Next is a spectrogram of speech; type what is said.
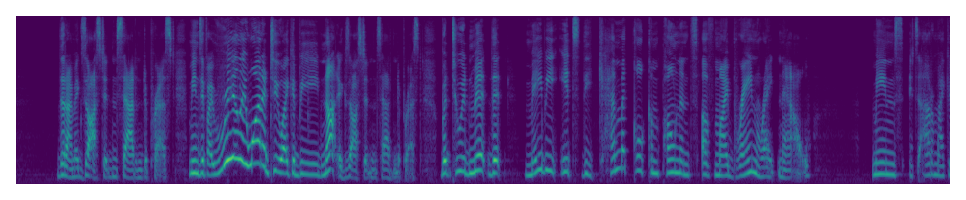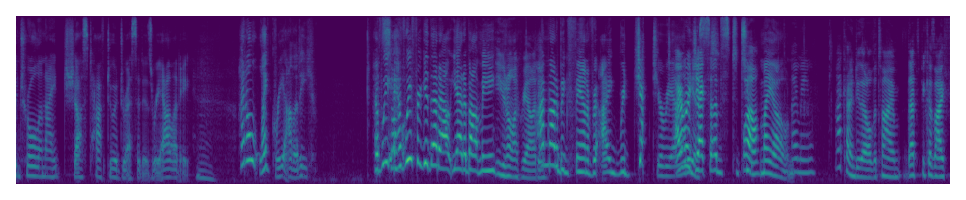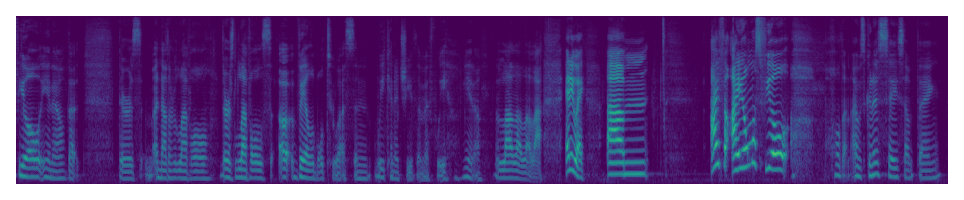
that I'm exhausted and sad and depressed means if I really wanted to, I could be not exhausted and sad and depressed. But to admit that maybe it's the chemical components of my brain right now means it's out of my control and I just have to address it as reality. Hmm. I don't like reality. Have we so- have we figured that out yet about me? You don't like reality. I'm not a big fan of. I reject your reality. I reject substitute well, my own. I mean, I kind of do that all the time. That's because I feel, you know, that there's another level, there's levels available to us and we can achieve them if we, you know, la la la la. Anyway, um I I almost feel hold on, I was going to say something.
